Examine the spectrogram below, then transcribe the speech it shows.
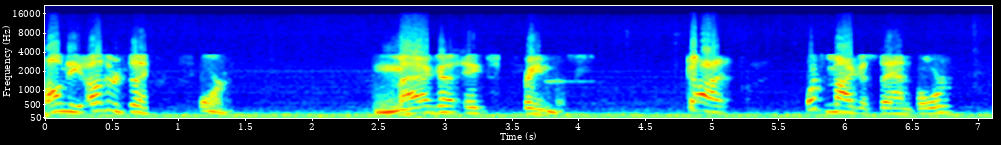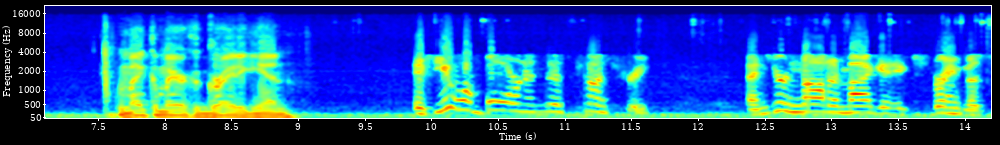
on the other thing this morning, MAGA extremists. God, what's MAGA stand for? Make America Great Again. If you were born in this country and you're not a MAGA extremist,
